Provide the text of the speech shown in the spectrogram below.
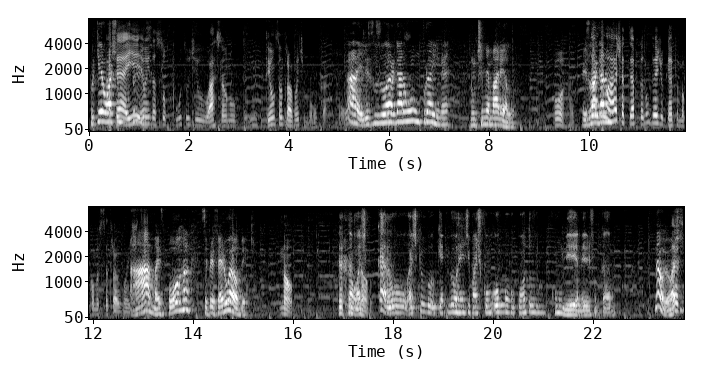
Porque eu acho. Até aí, eu ainda sou puto de o Arsenal não, não ter um centroavante bom, cara. Ah, eles largaram um por aí, né? Num time amarelo. Porra. Eles Eu largaram. não acho até, porque eu não vejo o Campbell como centroavante. Ah, mas porra, você prefere o Elbeck. Não. Não, acho, Não. cara, eu acho que o Campbell rende mais como, ou como quanto como meia mesmo, cara. Não, eu É. acho,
